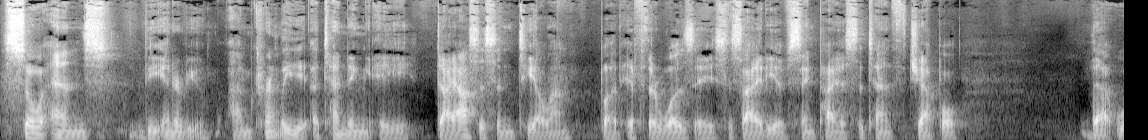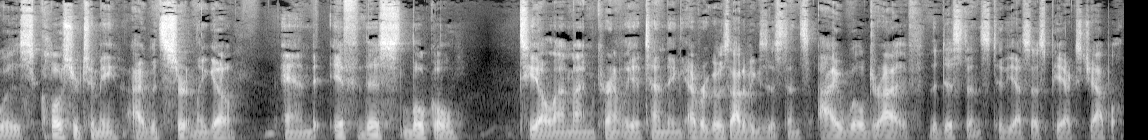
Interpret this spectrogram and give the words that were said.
So ends the interview. I'm currently attending a diocesan TLM, but if there was a Society of St. Pius X chapel that was closer to me, I would certainly go. And if this local TLM I'm currently attending ever goes out of existence, I will drive the distance to the SSPX chapel.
